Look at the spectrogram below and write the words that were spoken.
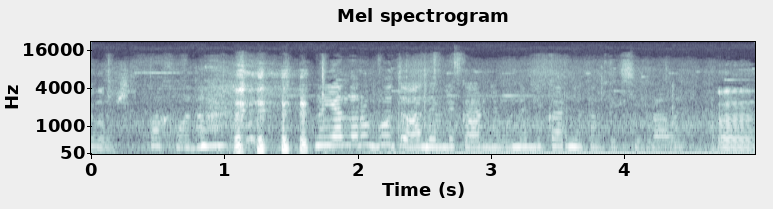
Машина вже? Походу. ну я на роботу, а не в лікарню. Вони в лікарню там таксі брали. А,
